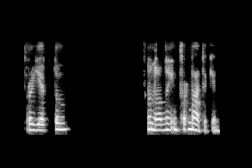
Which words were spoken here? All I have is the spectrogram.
проєктом оновленої інформатики,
